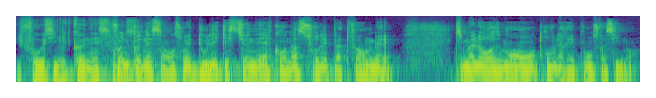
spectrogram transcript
il faut aussi une connaissance. Il faut une connaissance, ouais. D'où les questionnaires qu'on a sur les plateformes, mais qui malheureusement, on trouve les réponses facilement.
